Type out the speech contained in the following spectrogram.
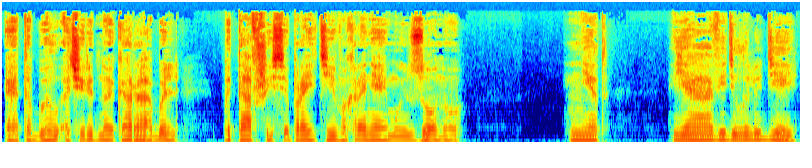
это был очередной корабль, пытавшийся пройти в охраняемую зону. «Нет, я видела людей,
